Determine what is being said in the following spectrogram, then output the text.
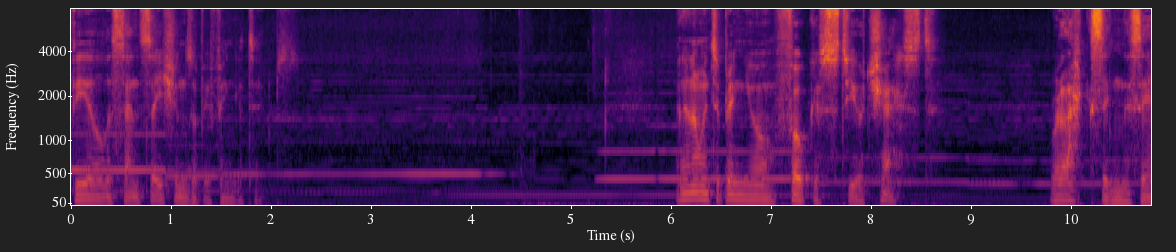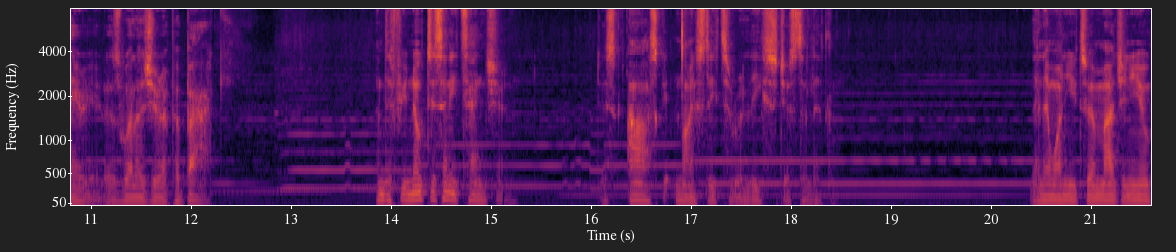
Feel the sensations of your fingertips. And then I want to bring your focus to your chest, relaxing this area as well as your upper back. And if you notice any tension, just ask it nicely to release just a little. Then I want you to imagine you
